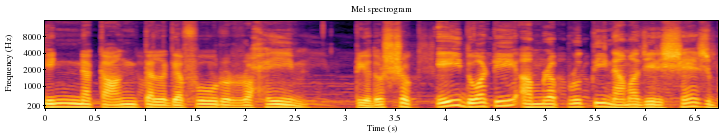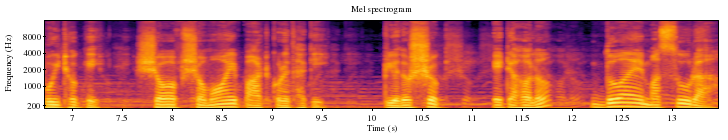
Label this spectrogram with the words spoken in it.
ইন্নাকা আংতাল গাফুরুর রহিম। প্রিয় দর্শক, এই দোয়াটি আমরা প্রতি নামাজের শেষ বৈঠকে সব সময় পাঠ করে থাকি। প্রিয় দর্শক, এটা হলো দোয়ায় মাসুরা।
